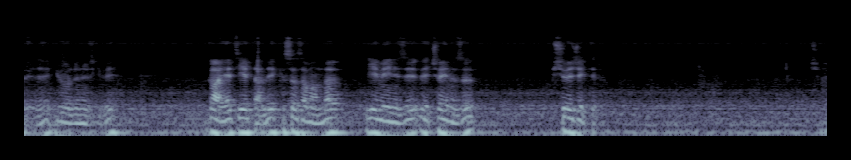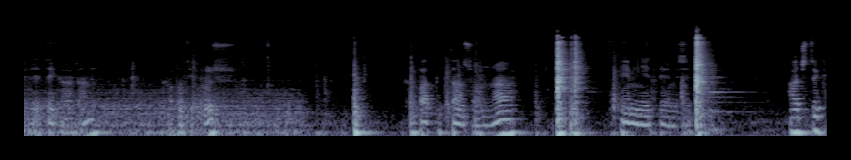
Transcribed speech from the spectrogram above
Böyle gördüğünüz gibi gayet yeterli. Kısa zamanda yemeğinizi ve çayınızı pişirecektir. Şöyle tekrardan kapatıyoruz. Kapattıktan sonra emniyetlerimizi açtık.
